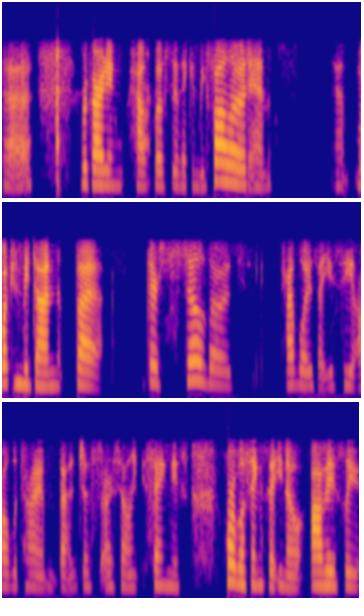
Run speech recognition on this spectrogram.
uh, regarding how closely they can be followed and um, what can be done. But there's still those tabloids that you see all the time that just are selling saying these horrible things that you know obviously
